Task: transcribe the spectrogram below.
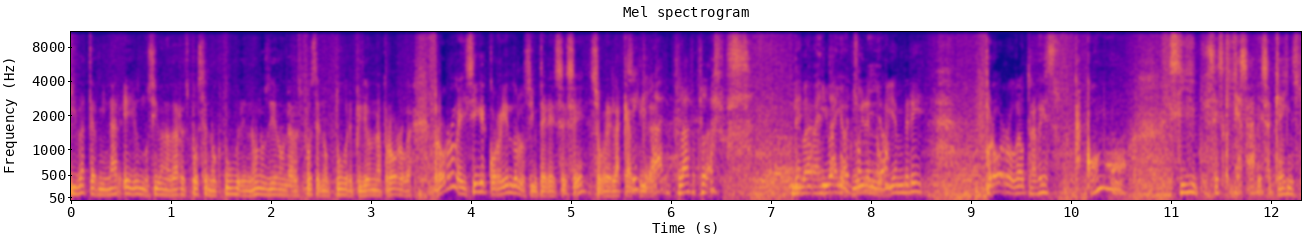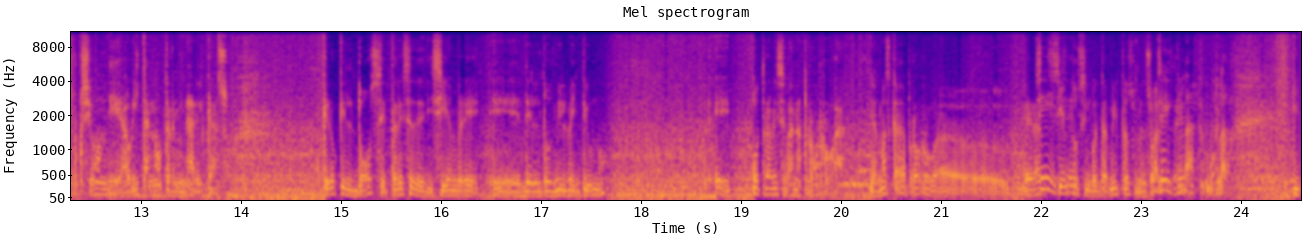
Iba a terminar, ellos nos iban a dar respuesta en octubre, no nos dieron la respuesta en octubre, pidieron una prórroga. Prórroga y sigue corriendo los intereses ¿eh? sobre la cantidad. Sí, claro, claro, claro. Iba, iba, a concluir en noviembre, prórroga otra vez. ¿Cómo? Sí, pues es que ya sabes, aquí hay instrucción de ahorita no terminar el caso. Creo que el 12, 13 de diciembre eh, del 2021 eh, otra vez se van a prórroga. Y además cada prórroga eran sí, 150 mil sí. pesos mensuales. Sí, claro, claro. Y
